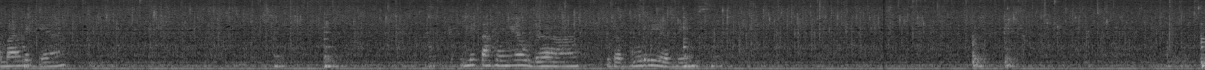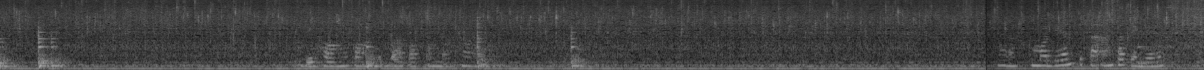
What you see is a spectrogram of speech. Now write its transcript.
kita balik ya. Ini tahunya udah udah gurih ya guys di Hongkong itu apa pun mahal. Nah kemudian kita angkat ya guys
